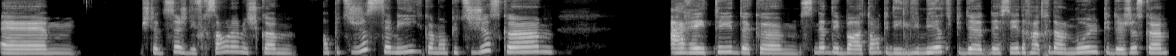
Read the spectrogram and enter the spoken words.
je te dis ça, j'ai des frissons, là, mais je suis comme on peut-tu juste s'aimer? Comme on peut-tu juste comme arrêter de comme se mettre des bâtons puis des limites puis d'essayer de, rentrer dans le moule puis de juste comme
